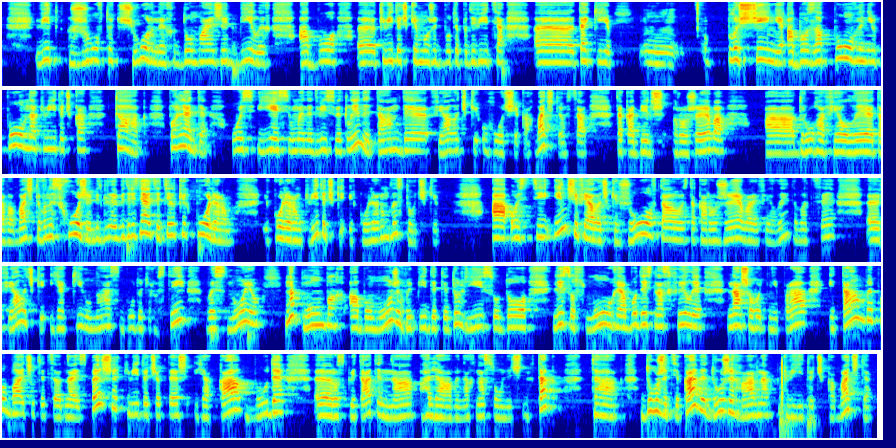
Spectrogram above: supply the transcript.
від жовто-чорних до майже білих, або е, квіточки можуть бути, подивіться, е, такі. м, Площинні або заповнені, повна квіточка. Так, погляньте, Ось є у мене дві світлини, там, де фіалочки у горщиках. Бачите, ось ця така більш рожева, а друга фіолетова. Бачите, вони схожі, від- відрізняються тільки кольором. І кольором квіточки, і кольором листочків. А ось ці інші фіалочки, жовта, ось така рожева і фіолетова, це е, фіалочки, які у нас будуть рости весною на клумбах, або може ви підете до лісу, до лісосмуги, або десь на схили нашого Дніпра, і там ви побачите, це одна із перших квіточок, теж, яка буде е, розквітати на галявинах, на сонячних. Так? Так, дуже цікаві, дуже гарна квіточка. Бачите?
